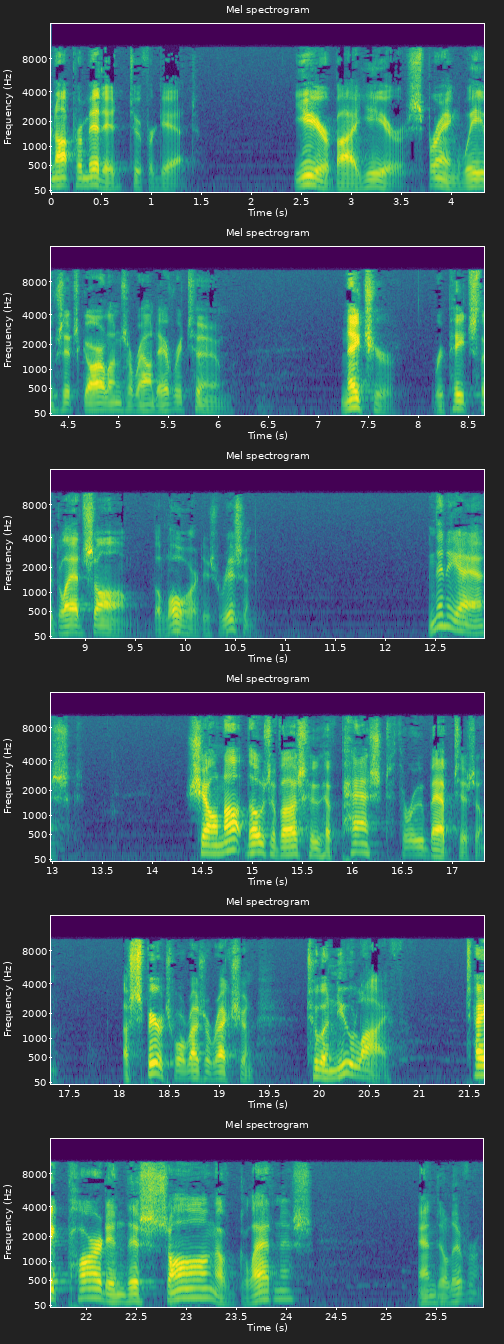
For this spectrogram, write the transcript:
not permitted to forget. Year by year, spring weaves its garlands around every tomb. Nature repeats the glad song, The Lord is risen. And then he asks, Shall not those of us who have passed through baptism, a spiritual resurrection, to a new life, take part in this song of gladness and deliverance?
